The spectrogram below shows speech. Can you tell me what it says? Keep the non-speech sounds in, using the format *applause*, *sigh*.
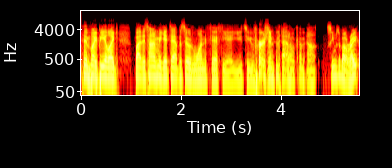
it might be like by the time we get to episode 150, a YouTube *laughs* version of that'll come out. Seems about right.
